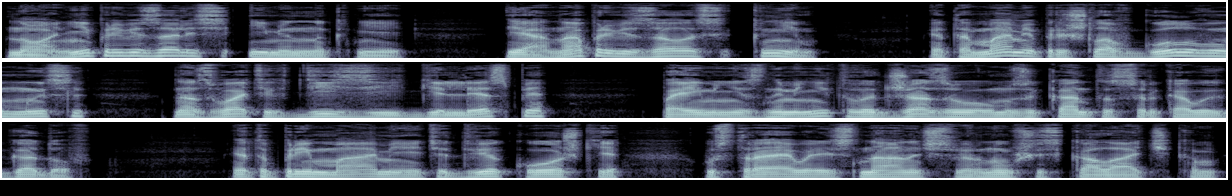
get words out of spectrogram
но они привязались именно к ней. И она привязалась к ним. Это маме пришла в голову мысль назвать их Дизи и Гелеспи, по имени знаменитого джазового музыканта сороковых годов. Это при маме эти две кошки устраивались на ночь, свернувшись калачиком.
